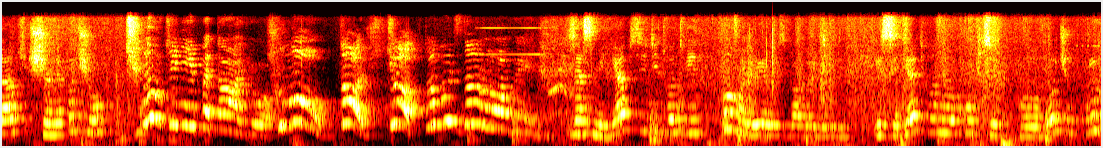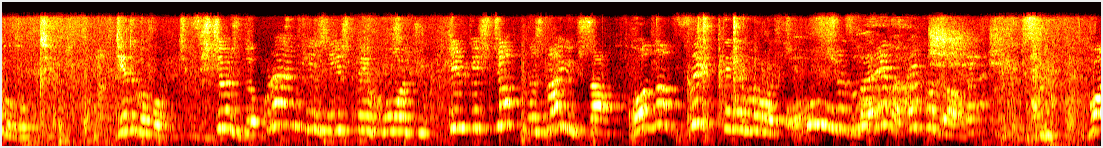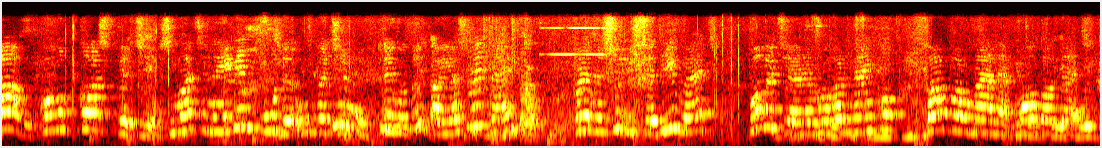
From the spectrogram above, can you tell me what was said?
удав, що не почув. Чому чи ні питаю? Чому? То що? То будь здоровий. Засміявся дід в отвіт, помирились баба дід. І сидять вони у купці, голубочок при голубці. Дід говорить, Щось добреньке з'їсти хочу, тільки що не знаю й сам. Голови ти не морочи, що зварила, та й подала. Спече, смачний він буде у печі. Ти готуй, а я швиденько. Принесу іще дрівець, Повечерямо гарненько. Баба в мене молодець.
